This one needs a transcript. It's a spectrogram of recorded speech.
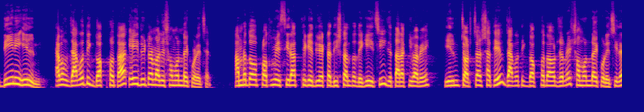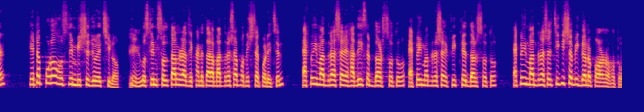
দিন ইলম এবং জাগতিক দক্ষতা এই দুইটার মাঝে সমন্বয় করেছেন। আমরা তো প্রথমে সিরাত থেকে দুই একটা দৃষ্টান্ত দেখিয়েছি যে তারা কীভাবে ইলম চর্চার সাথে জাগতিক দক্ষতা অর্জনের সমন্বয় করেছিলেন। এটা পুরো মুসলিম বিশ্ব জুড়ে ছিল। মুসলিম সুলতানরা যেখানে তারা মাদ্রাসা প্রতিষ্ঠা করেছেন একই মাদ্রাসায় হাদিসের দর্শ হতো একই মাদ্রাসায় ফিক্ষের দর্শ হতো একই মাদ্রাসায় চিকিৎসা বিজ্ঞানও পড়ানো হতো।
